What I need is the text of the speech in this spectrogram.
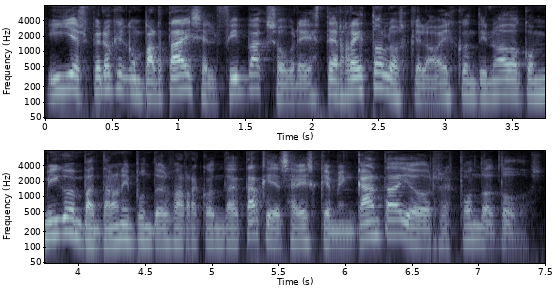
y espero que compartáis el feedback sobre este reto, los que lo habéis continuado conmigo en pantaloni.es barra contactar, que ya sabéis que me encanta y os respondo a todos.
